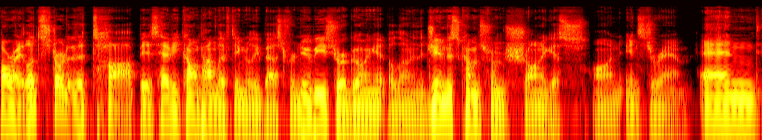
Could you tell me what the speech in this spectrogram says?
All right, let's start at the top. Is heavy compound lifting really best for newbies who are going it alone in the gym? This comes from Shaunagus on Instagram. And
